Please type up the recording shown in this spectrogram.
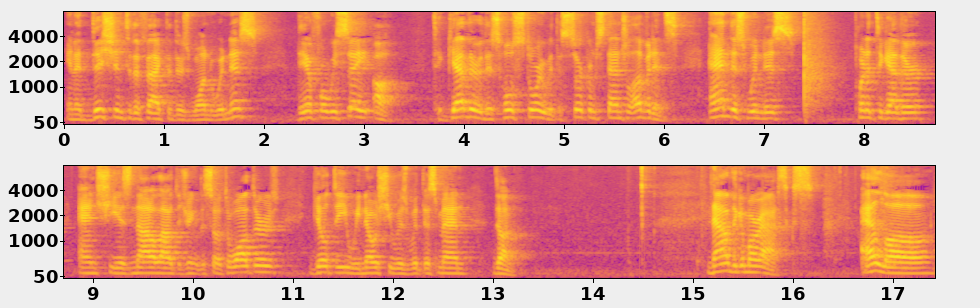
in addition to the fact that there's one witness, therefore we say, ah, together this whole story with the circumstantial evidence and this witness, put it together, and she is not allowed to drink the sota waters. Guilty. We know she was with this man. Done. Now the Gemara asks, Ella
